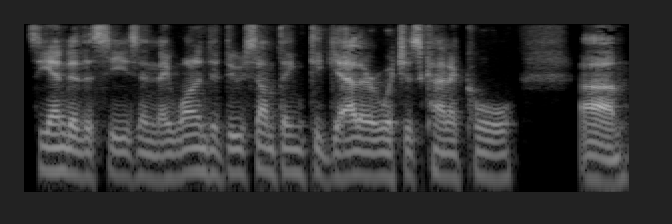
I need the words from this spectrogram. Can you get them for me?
It's the end of the season. They wanted to do something together, which is kind of cool. Um,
